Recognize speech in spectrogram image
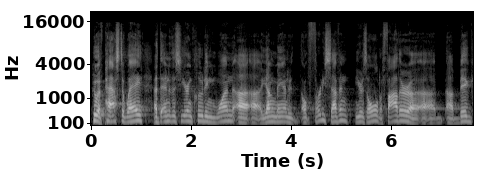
who have passed away at the end of this year, including one uh, a young man who's oh, 37 years old, a father, a, a, a big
